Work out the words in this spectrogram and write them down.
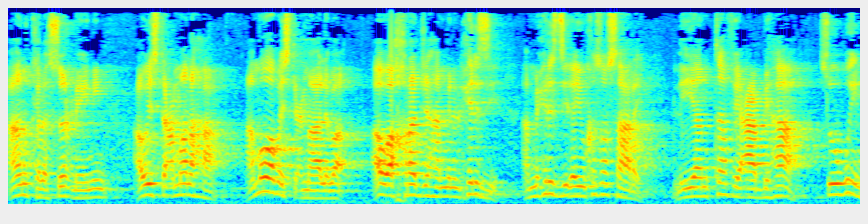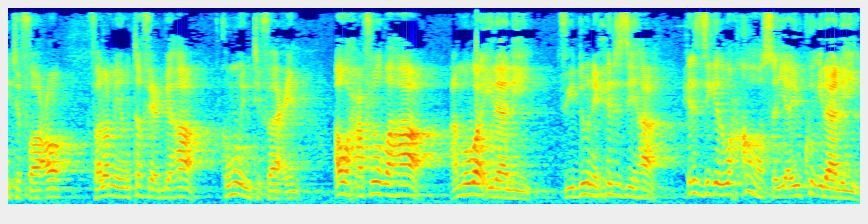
aanu kala soocmaynin aw istacmalahaa ama waaba isticmaaliba aw akhrajaha min alxirzi ama xirziga ayuu ka soo saaray liyantafica bihaa si ugu intifaaco falam yantafic bihaa kumuu intifaacin aw xafidahaa ama waa ilaaliyey fii duuni xirziha xirzigeed wax ka hooseeya ayuu ku ilaaliyey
